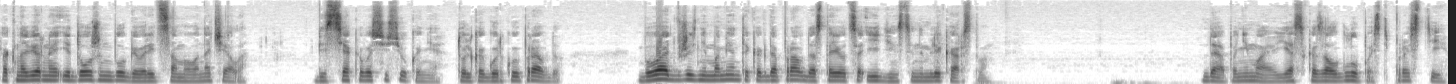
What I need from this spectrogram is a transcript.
как, наверное, и должен был говорить с самого начала. Без всякого сюсюканья, только горькую правду – Бывают в жизни моменты, когда правда остается единственным лекарством. Да, понимаю, я сказал глупость, прости.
